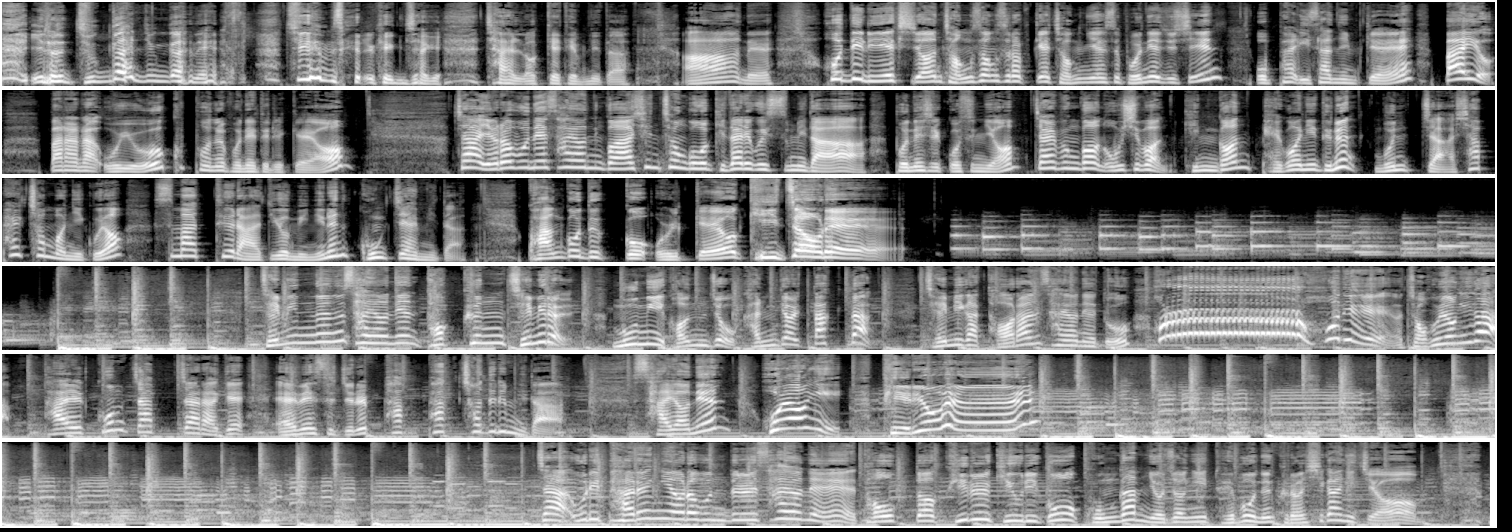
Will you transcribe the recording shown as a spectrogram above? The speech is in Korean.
이런 중간중간에 추임새를 굉장히 잘 넣게 됩니다. 아, 네. 호디 리액션 정성스럽게 정리해서 보내주신 5824님께 빠유, 바나나 우유 쿠폰을 보내드릴게요. 자, 여러분의 사연과 신청곡을 기다리고 있습니다. 보내실 곳은요. 짧은 건 50원, 긴 건 100원이 드는 문자 샵 8000번이고요. 스마트 라디오 미니는 공짜입니다. 광고 듣고 올게요. 기절해. 재밌는 사연엔 더 큰 재미를 무미 건조 간결 딱딱 재미가 덜한 사연에도 호리 저 호영이가 달콤 짭짤하게 MSG를 팍팍 쳐드립니다. 사연엔 호영이 필요해. 자, 우리 바릉이 여러분들 사연에 더욱더 귀를 기울이고 공감 요정이 돼보는 그런 시간이죠.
